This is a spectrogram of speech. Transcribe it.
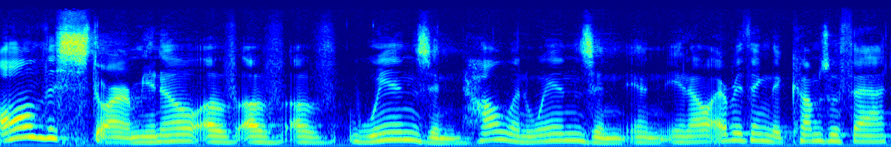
all this storm, you know, of, of, of winds and howling winds and, and, you know, everything that comes with that,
